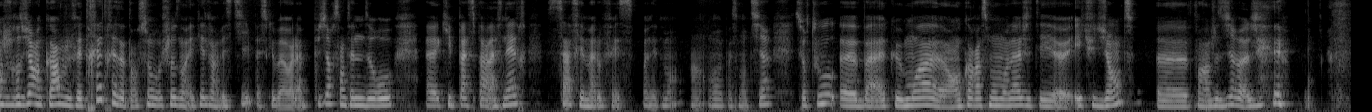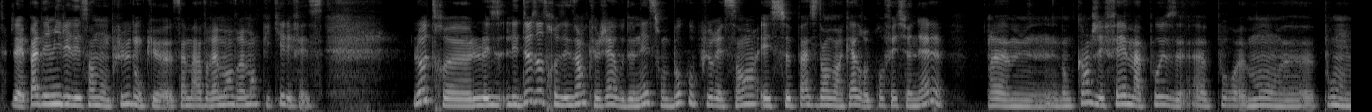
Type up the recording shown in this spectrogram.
aujourd'hui encore. Je fais très très attention aux choses dans lesquelles j'investis. Parce que bah voilà plusieurs centaines d'euros qui passent par la fenêtre ça fait mal aux fesses. Honnêtement hein, on va pas se mentir. Surtout bah que moi encore à ce moment là j'étais étudiante. Enfin je veux dire j'avais pas des mille et des cents non plus. Donc ça m'a vraiment vraiment piqué les fesses L'autre, euh, les, deux autres exemples que j'ai à vous donner sont beaucoup plus récents et se passent dans un cadre professionnel. Euh, donc quand j'ai fait ma pause euh, pour mon, pour mon,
